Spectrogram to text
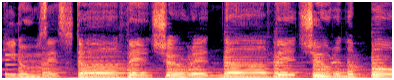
He knows his stuff, and sure enough, it's shooting the bull.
